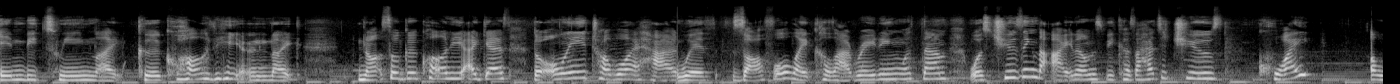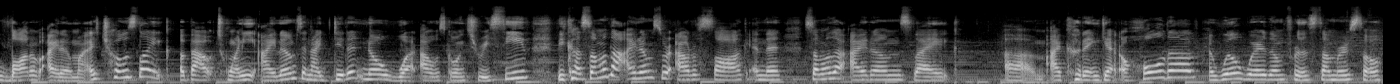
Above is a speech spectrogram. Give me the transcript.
in between like good quality and like not so good quality, I guess. The only trouble I had with Zaful, like collaborating with them, was choosing the items because I had to choose quite a lot of items. I chose like about 20 items and I didn't know what I was going to receive because some of the items were out of stock and then some of the items like um, I couldn't get a hold of. I will wear them for the summer so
